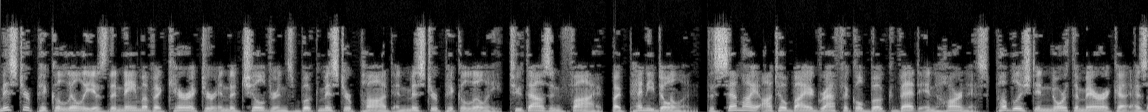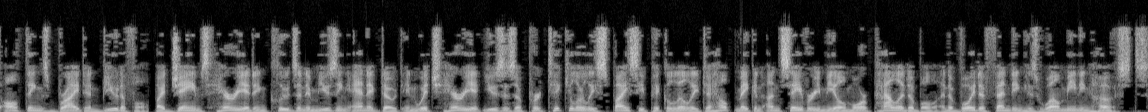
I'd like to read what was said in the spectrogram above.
Mr. Piccalilli is the name of a character in the children's book Mr. Pod and Mr. Piccalilli 2005, by Penny Dolan. The semi-autobiographical book Vet in Harness published in North America as All Things Bright and Beautiful by James Herriot includes an amusing anecdote in which Herriot uses a particularly spicy piccalilli to help make an unsavory meal more palatable and avoid offending his well-meaning hosts.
